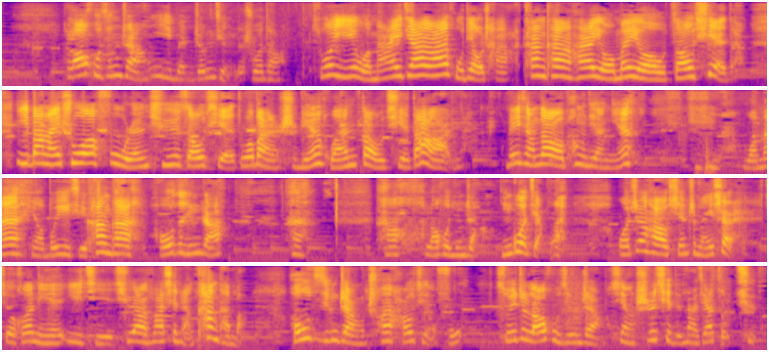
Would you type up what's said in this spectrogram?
老虎警长一本正经地说道。所以，我们挨家挨户调查，看看还有没有遭窃的。一般来说，富人区遭窃多半是连环盗窃大案呢。没想到碰见您，我们要不一起看看？猴子警长，哼，好，老虎警长，您过奖了。我正好闲着没事儿，就和你一起去案发现场看看吧。猴子警长穿好警服，随着老虎警长向失窃的那家走去。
